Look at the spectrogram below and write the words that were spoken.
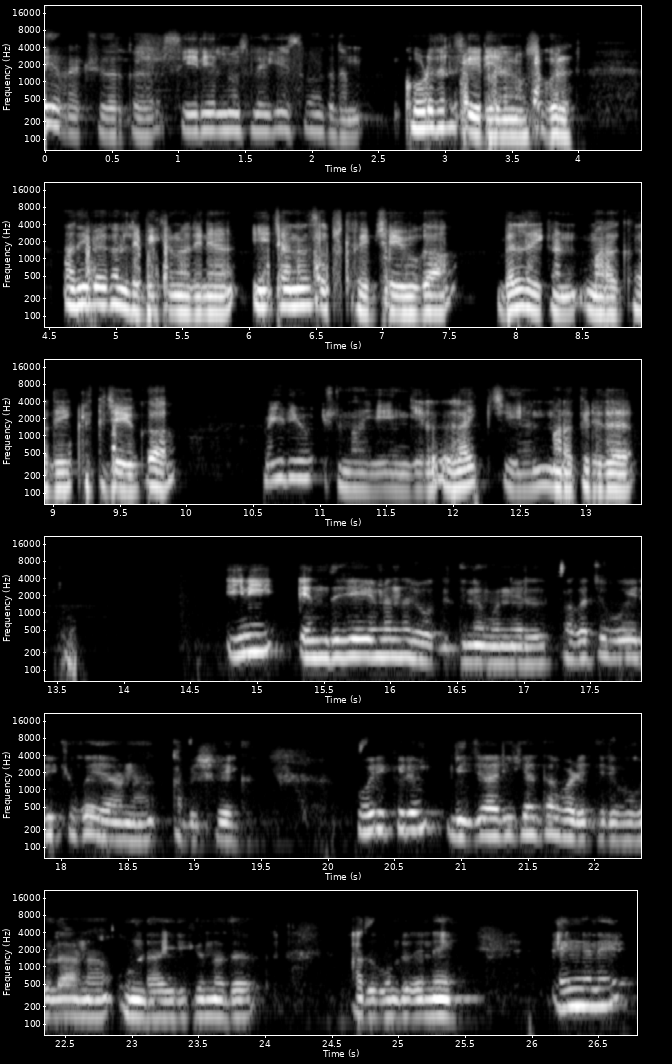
പ്രിയ പ്രേക്ഷകർക്ക് സീരിയൽ ന്യൂസിലേക്ക് സ്വാഗതം. കൂടുതൽ സീരിയൽ ന്യൂസുകൾ അതിവേഗം ലഭിക്കുന്നതിന് ഈ ചാനൽ സബ്സ്ക്രൈബ് ചെയ്യുക ബെൽ ഐക്കൺ മറക്കാതെ ക്ലിക്ക് ചെയ്യുക. വീഡിയോ ഇഷ്ടമായി എങ്കിൽ ലൈക്ക് ചെയ്യാൻ മറക്കരുത്. ഇനി എന്ത് ചെയ്യുമെന്ന ചോദ്യത്തിന് മുന്നിൽ പകച്ചുപോയിരിക്കുകയാണ് അഭിഷേക്. ഒരിക്കലും വിചാരിക്കാത്ത വഴിത്തിരിവുകളാണ് ഉണ്ടായിരിക്കുന്നത്. അതുകൊണ്ട് തന്നെ എങ്ങനെ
